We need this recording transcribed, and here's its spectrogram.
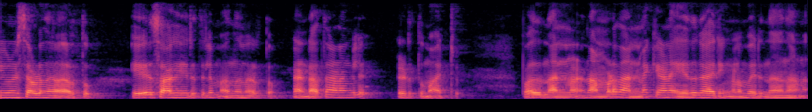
യൂണിവേഴ്സ് അവിടെ നിലനിർത്തും. ഏത് സാഹചര്യത്തിലും അത് നിലനിർത്തും. വേണ്ടാത്തതാണെങ്കിൽ എടുത്തു മാറ്റും. അപ്പോൾ അത് നന്മ നമ്മുടെ നന്മയ്ക്കാണ് ഏത് കാര്യങ്ങളും വരുന്നതെന്നാണ്.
